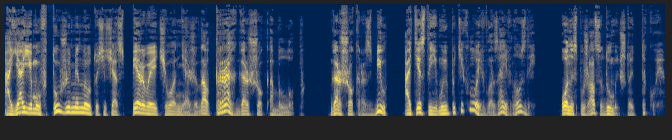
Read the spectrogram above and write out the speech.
а я ему в ту же минуту сейчас первое, чего он не ожидал, трах горшок об лоб. Горшок разбил, а тесто ему и потекло и в глаза, и в ноздри. Он испужался, думает, что это такое.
